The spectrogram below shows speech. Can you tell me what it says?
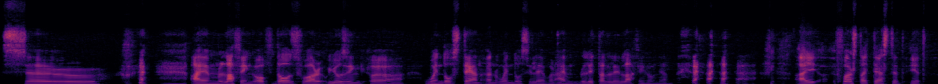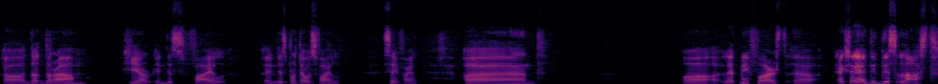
So I am laughing of those who are using uh, Windows 10 and Windows 11. I'm literally laughing of them. I first I tested it uh, the, the RAM here in this file, in this Proteus file, save file, and uh, let me first, uh, actually I did this last,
